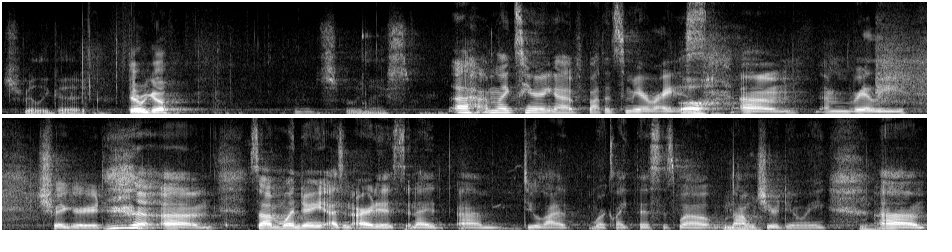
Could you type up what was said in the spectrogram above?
It's really good. There we go. It's really nice. Uh, I'm like tearing up about the Tamir Rice. Oh. Um, I'm really triggered. um, so I'm wondering, as an artist, and I um, do a lot of work like this as well, yeah. not what you're doing. Yeah. Um,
